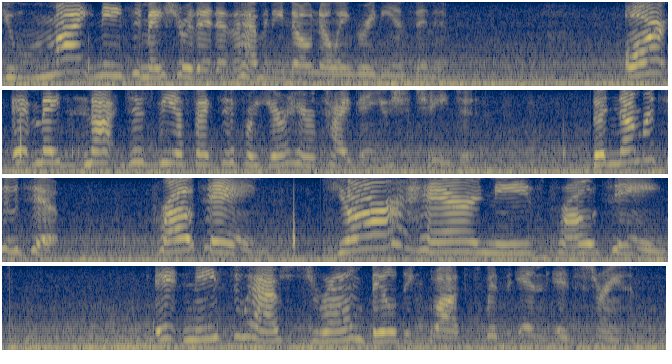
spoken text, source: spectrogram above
you might need to make sure that it doesn't have any no-no ingredients in it. Or it may not just be effective for your hair type and you should change it. The number two tip protein. Your hair needs protein. It needs to have strong building blocks within its strands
